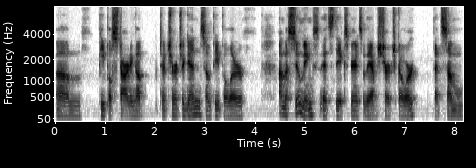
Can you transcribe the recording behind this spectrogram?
um, people starting up to church again. Some people are, I'm assuming it's the experience of the average churchgoer that some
